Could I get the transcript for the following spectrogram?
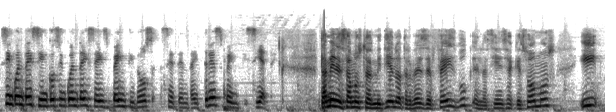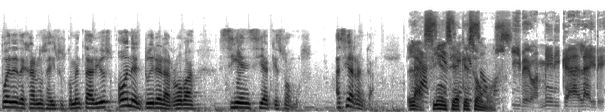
55 56 22 73 27. También estamos transmitiendo a través de Facebook en La Ciencia que Somos y puede dejarnos ahí sus comentarios o en el Twitter arroba Ciencia que Somos. Así arrancamos. La, ciencia, que, somos. Iberoamérica al aire.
